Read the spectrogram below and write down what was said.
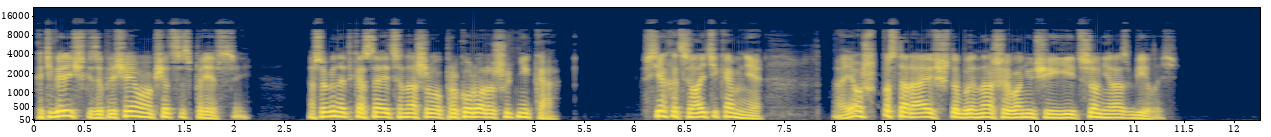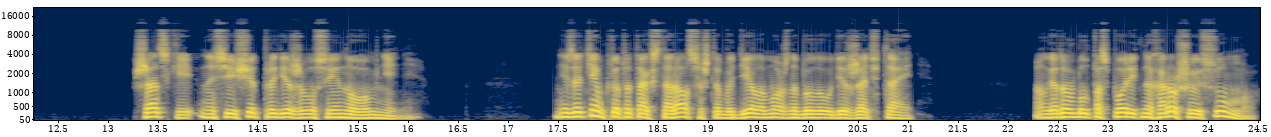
Категорически запрещаем общаться с прессой. Особенно это касается нашего прокурора-шутника. Всех отсылайте ко мне, а я уж постараюсь, чтобы наше вонючее яйцо не разбилось. Шацкий на сей счет придерживался иного мнения. Не затем кто-то так старался, чтобы дело можно было удержать в тайне. Он готов был поспорить на хорошую сумму,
